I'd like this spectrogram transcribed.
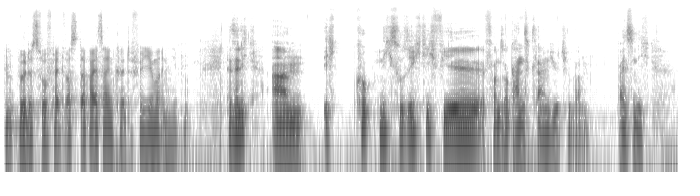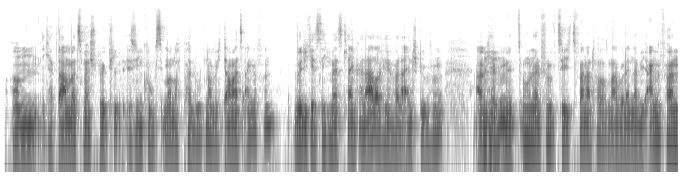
Hm. würdest, wo vielleicht was dabei sein könnte für jemanden hier. Tatsächlich, ähm, ich gucke nicht so richtig viel von so ganz kleinen YouTubern. Weiß nicht. Ähm, ich habe damals zum Beispiel, deswegen gucke ich immer noch Paluten, habe ich damals angefangen. Würde ich jetzt nicht mehr als kleinen Kanal auf jeden Fall einstufen. Aber ich Mhm. habe mit 150, 200.000 Abonnenten habe ich angefangen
